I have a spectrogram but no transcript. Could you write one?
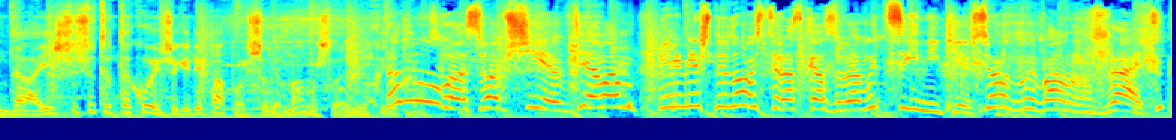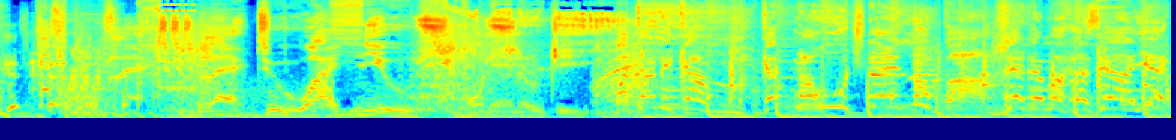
Да, еще что-то такое, еще где папа, что ли, мама, что ли? Да ну вас вообще! Я вам мимимишные новости рассказываю, а вы циники. Все вы вам ржать. Black to white news on energy. Ботаникам, как научная лупа Для домохозяек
